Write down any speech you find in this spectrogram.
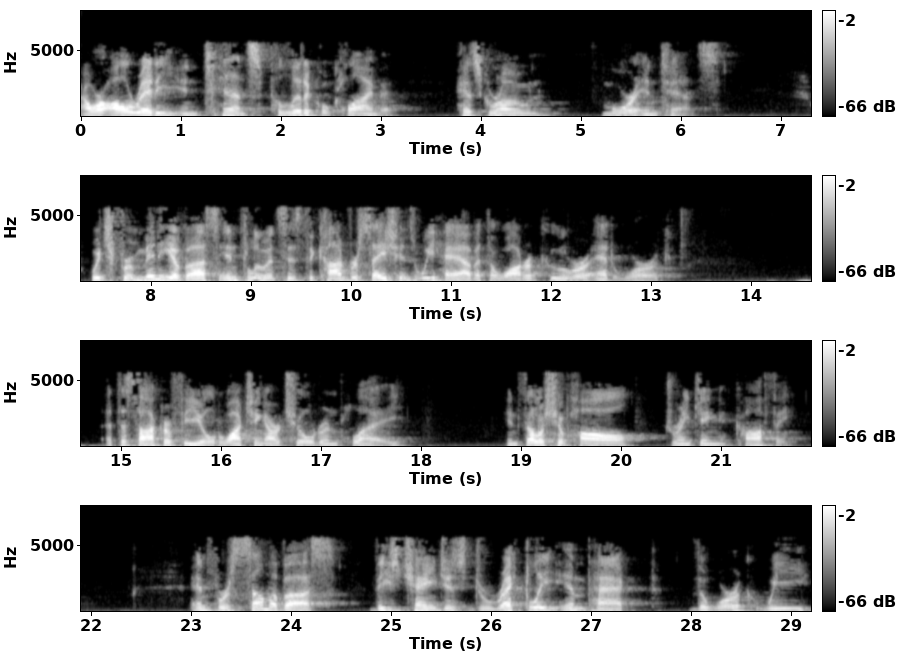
our already intense political climate has grown more intense, which for many of us influences the conversations we have at the water cooler at work at the soccer field watching our children play, in fellowship hall drinking coffee. And for some of us, these changes directly impact the work we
